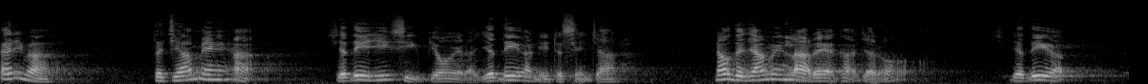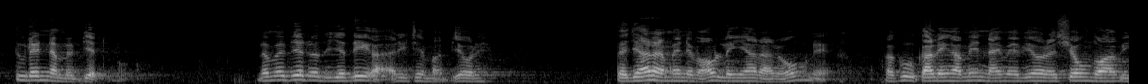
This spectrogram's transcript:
အဲ့ဒီမှာတရားမင်းက ယသိကြီးစီပြောခဲ့တာယသိကနေတဆင်ကြားတာနောက်တရားမင်းလာတဲ့အခါကျတော့ယသိကသူလည်းနတ်မပြတ်တယ်ပေါ့နတ်မပြတ်တော့ယသိကအဲ့ဒီထဲမှာပြောတယ်တရားရမင်းနဲ့ဘာလို့လိန်ရတာတော့တဲ့အခုကာလင်္ဂမင်းနိုင်မယ်ပြောရရှုံးသွားပြီ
